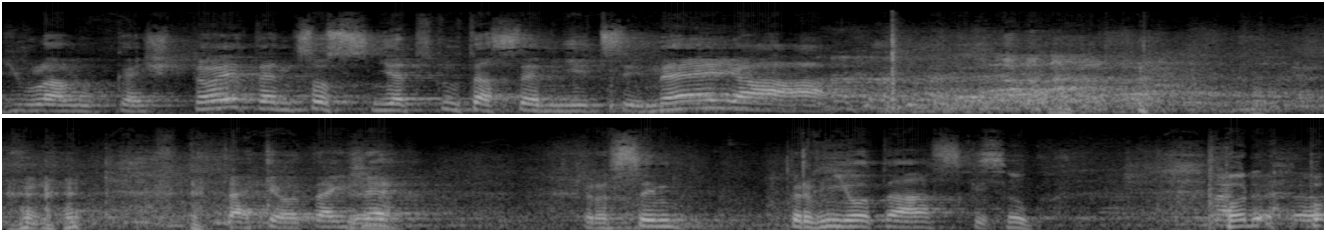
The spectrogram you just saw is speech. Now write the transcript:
Jula Lukeš, to je ten, co sněd tu tasemnici, ne já. tak jo, takže prosím, první otázky. Super. Pod, po,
